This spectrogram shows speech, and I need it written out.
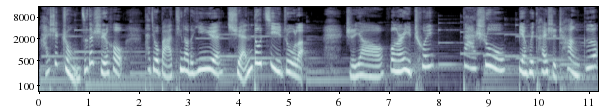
还是种子的时候。它就把听到的音乐全都记住了，只要风儿一吹，大树便会开始唱歌。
